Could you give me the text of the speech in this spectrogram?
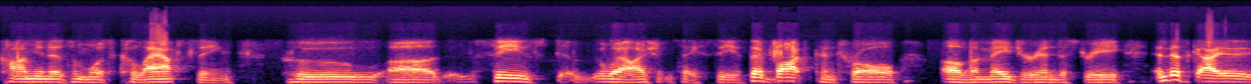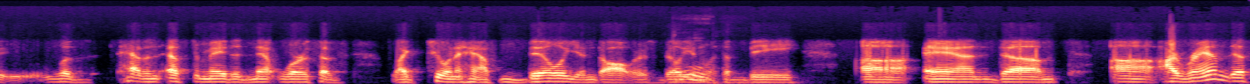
communism was collapsing who uh, seized, well, I shouldn't say seized, they bought control of a major industry. And this guy was had an estimated net worth of like two and a half billion dollars, billion Ooh. with a B. Uh, and um, uh, I ran this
